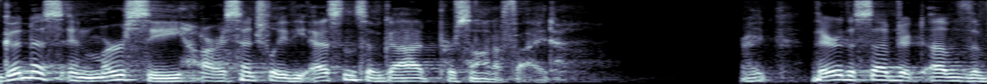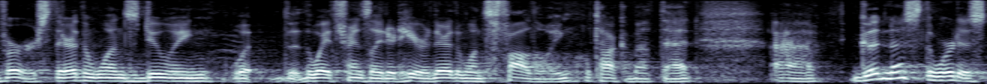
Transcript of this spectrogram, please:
Goodness and mercy are essentially the essence of God personified. Right? They're the subject of the verse. They're the ones doing what the, the way it's translated here. They're the ones following. We'll talk about that. Uh, goodness, the word is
